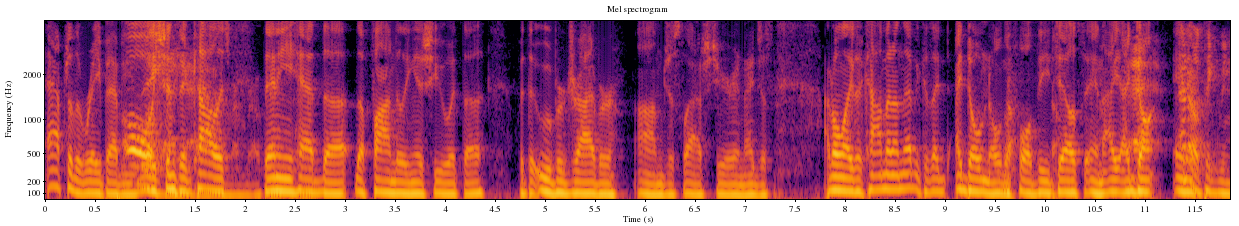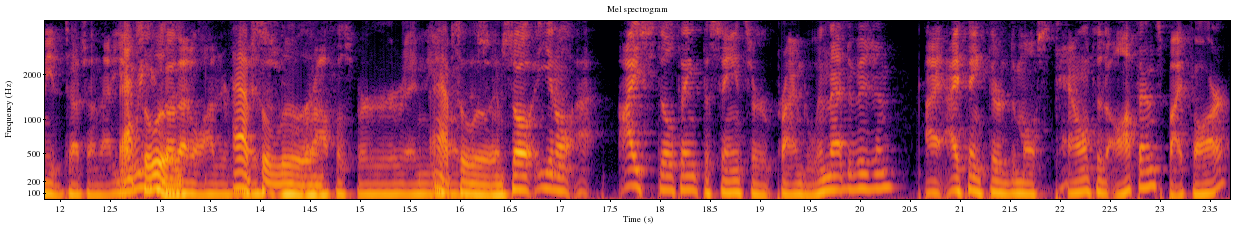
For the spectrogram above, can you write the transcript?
after the rape Oh, accusations yeah, in yeah, I college. remember, okay. Then he had the the fondling issue with the with the Uber driver um just last year, and I just I don't like to comment on that because I, I don't know the full details, and I, I don't I, and don't think we need to touch on that. Yeah, Absolutely. we can go that a lot of different Absolutely. places. Roethlisberger and you know, Absolutely. so, so, you know, I, I still think the Saints are primed to win that division. I, I think they're the most talented offense by far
